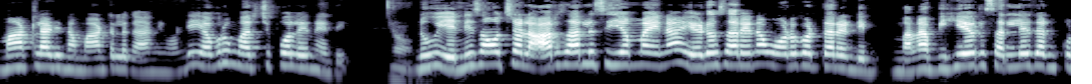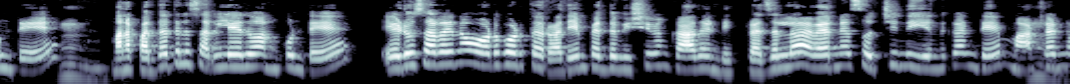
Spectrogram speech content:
మాట్లాడిన మాటలు కానివ్వండి ఎవరు మర్చిపోలేనిది. నువ్వు ఎన్ని సంవత్సరాలు ఆరు సార్లు సీఎం అయినా ఏడోసారి అయినా ఓడగొడతారండి. మన బిహేవియర్ సరిలేదు అనుకుంటే మన పద్ధతులు సరిలేదు అనుకుంటే ఏడోసారి అయినా ఓడగొడతారు. అదేం పెద్ద విషయం కాదండి. ప్రజల్లో అవేర్నెస్ వచ్చింది. ఎందుకంటే మాట్లాడిన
